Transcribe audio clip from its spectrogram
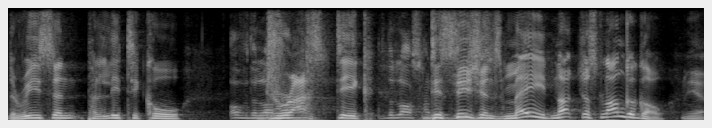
the recent political, Of the drastic hundred- the decisions made not just long ago. yeah.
